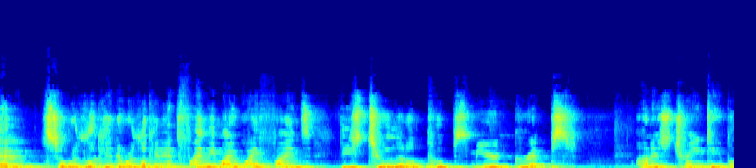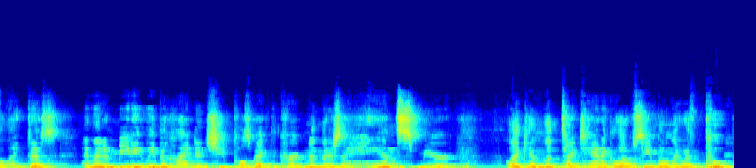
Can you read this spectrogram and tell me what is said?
And so we're looking and we're looking, and finally my wife finds these two little poop smeared grips on his train table like this. And then immediately behind it, she pulls back the curtain and there's a hand smear, like in the Titanic love scene, but only with poop.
